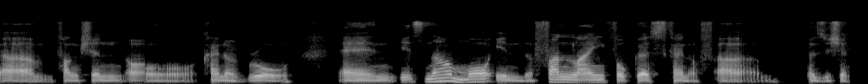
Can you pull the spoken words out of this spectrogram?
um, function or kind of role and it's now more in the frontline focus kind of um, position.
